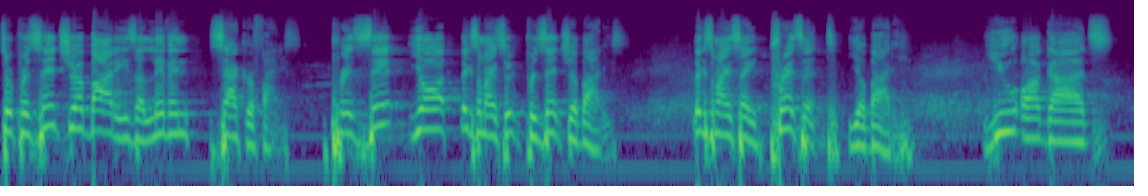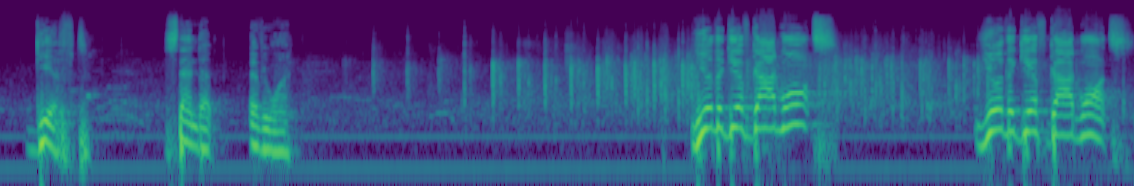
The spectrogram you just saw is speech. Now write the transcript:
to present your bodies a living sacrifice. Present your, look at somebody say, present your bodies. Look at somebody say, present your body. You are God's gift. Stand up, everyone. You're the gift God wants. You're the gift God wants.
